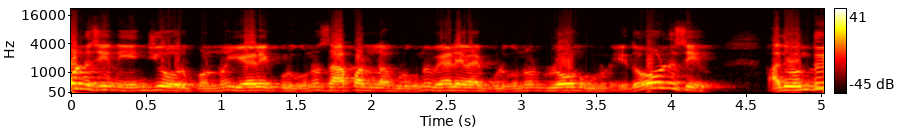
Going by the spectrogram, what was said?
ஒன்று செய்யணும். என்ஜிஓ ஒர்க் பண்ணணும் ஏழை கொடுக்கணும் சாப்பாடுலாம் கொடுக்கணும் வேலை வாய்ப்பு கொடுக்கணும் லோன் கொடுக்கணும் ஏதோ ஒன்று செய்யணும். அது வந்து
